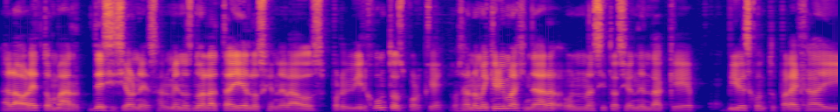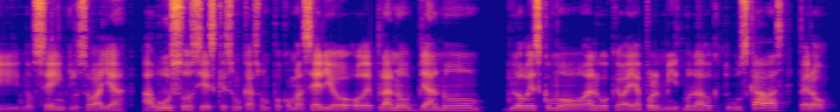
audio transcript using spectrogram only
a la hora de tomar decisiones, al menos no a la talla de los generados por vivir juntos, porque, o sea, no me quiero imaginar una situación en la que vives con tu pareja y no sé, incluso haya abusos si es que es un caso un poco más serio o de plano ya no lo ves como algo que vaya por el mismo lado que tú buscabas, pero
